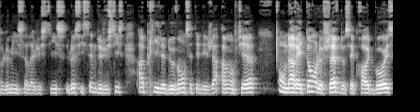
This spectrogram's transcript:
le ministère de la Justice, le système de justice a pris les devants, c'était déjà avant-hier, en arrêtant le chef de ces Proud Boys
